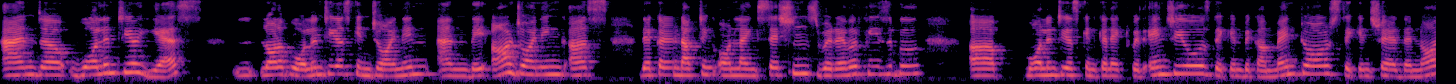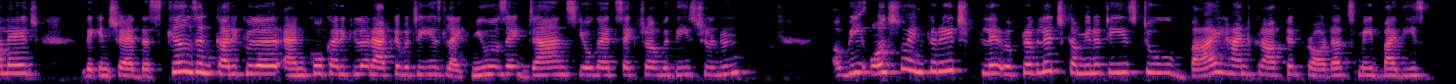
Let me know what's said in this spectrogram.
And uh, volunteer, yes, a lot of volunteers can join in and they are joining us. They're conducting online sessions wherever feasible. Uh, volunteers can connect with NGOs, they can become mentors, they can share their knowledge, they can share the skills in curricular and co-curricular activities like music, dance, yoga, etc. with these children. Uh, we also encourage privileged communities to buy handcrafted products made by these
